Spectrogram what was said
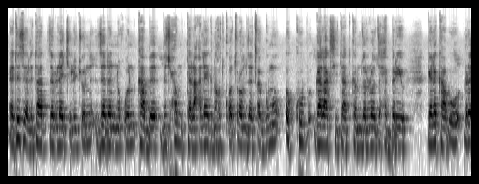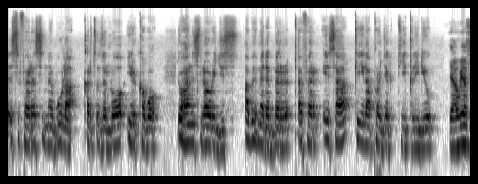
እቲ ስእልታት ዘብለጭልጩን ዘደንቑን ካብ ብዝሖም እተላዕለ ንኽትቈጽሮም ዘጸግሙ እኩብ ጋላክሲታት ከም ዘሎ ዝሕብር ኢዩ። ገለ ካብኡ ርእሲ ፈረስ ነቡላ ቅርጺ ዘለዎ ይርከቦ። ዮሃንስ ላውሪጅስ ኣብ መደበር ጠፈር ኤሳ ክኢላ ፕሮጀክት ዩክሊድ ኢዩ። Yeah, we have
